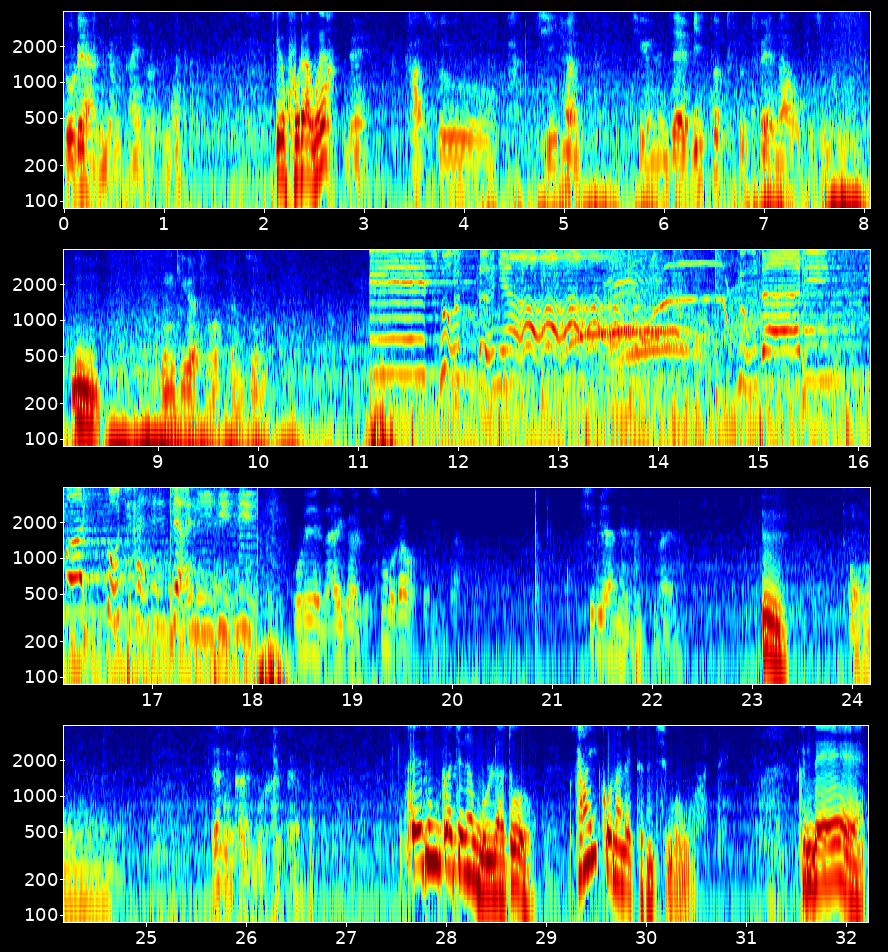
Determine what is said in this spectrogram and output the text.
노래하는 영상이거든요. 이거 보라고요? 네. 가수 박지현. 지금 현재 미스터 트로트에 나오고 계신 분. 음. 공기가 좀 어떤지. 좋더냐 두 다리 뻗고 잘 자니 올해 나이가 이제 29입니다. 10위 안에는 드나요? 음. 오. 세븐까지도 갈까요? 세븐까지는 몰라도 상위권 안에 드는 친구인 것 같아. 근데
